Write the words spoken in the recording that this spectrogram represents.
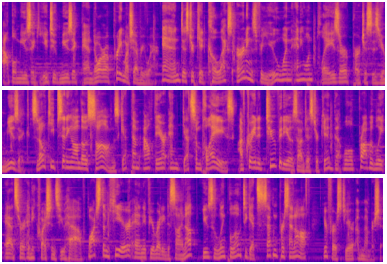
Apple Music, YouTube Music, Pandora, pretty much everywhere. And DistroKid collects earnings for you when anyone plays or purchases your music. So don't keep sitting on those songs, get them out there and get some plays. I've created two videos on DistroKid that will probably answer any questions you have. Watch them here, and if you're ready to sign up, use the link below to get 7% off your first year of membership.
